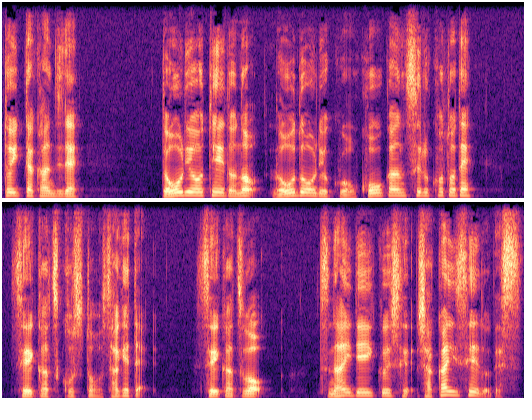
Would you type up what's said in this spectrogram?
といった感じで、同僚程度の労働力を交換することで、生活コストを下げて、生活をつないでいく社会制度です。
